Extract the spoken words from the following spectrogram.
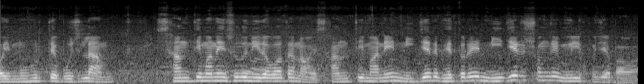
ওই মুহূর্তে বুঝলাম, শান্তি মানে শুধু নীরবতা নয়, শান্তি মানে নিজের ভেতরে নিজের সঙ্গে মিল খুঁজে পাওয়া।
